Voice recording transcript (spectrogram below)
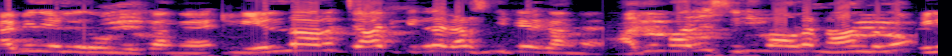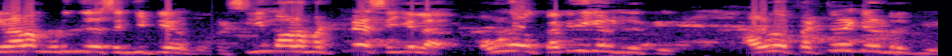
கவிதை எழுதுறவங்க இருக்காங்க. இவங்க எல்லாரும் ஜாதிக்கு எதிராக வேலை செஞ்சுட்டே இருக்காங்க. அது மாதிரி சினிமாவில் நாங்களும் எங்களால முடிஞ்சதை செஞ்சுட்டே இருக்கோம். சினிமாவில மட்டுமே செய்யல. அவ்வளவு கவிதைகள் இருக்கு அவ்வளவு கட்டுரைகள் இருக்கு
